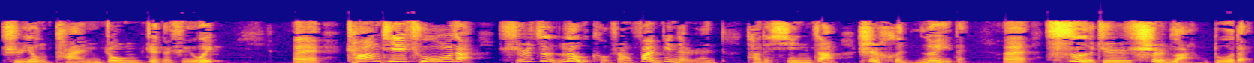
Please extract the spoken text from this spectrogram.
使用膻中这个穴位。哎，长期处入在十字路口上犯病的人，他的心脏是很累的，哎，四肢是懒惰的，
